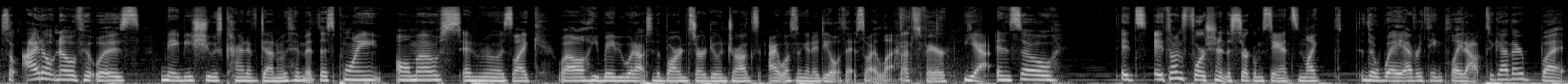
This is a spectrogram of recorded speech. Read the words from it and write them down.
So I don't know if it was maybe she was kind of done with him at this point almost and was like, well, he maybe went out to the bar and started doing drugs. I wasn't going to deal with it. So I left. That's fair. Yeah, and so it's it's unfortunate the circumstance and like the way everything played out together, but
